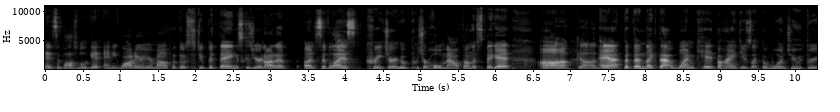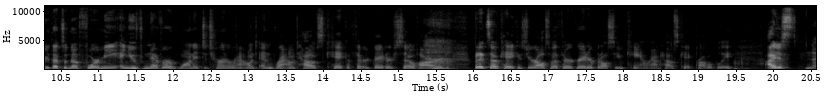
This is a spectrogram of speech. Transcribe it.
it's impossible to get any water in your mouth with those stupid things because you're not a uncivilized creature who puts your whole mouth on the spigot. Uh oh god. and but then like that one kid behind you is like the one two three that's enough for me. And you've never wanted to turn around and roundhouse kick a third grader so hard but it's okay because you're also a third grader but also you can't roundhouse kick probably i just no.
